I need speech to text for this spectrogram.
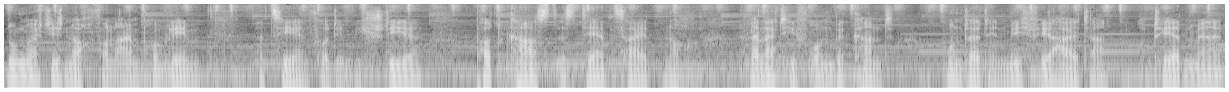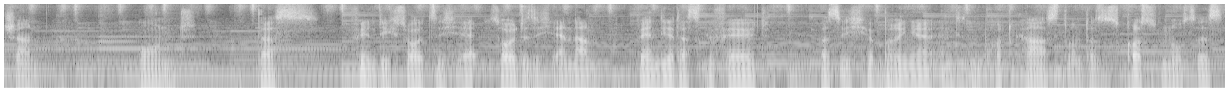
Nun möchte ich noch von einem Problem erzählen, vor dem ich stehe. Podcast ist derzeit noch relativ unbekannt unter den Milchviehhaltern und Herdenmanagern und das finde ich sollte sich, sollte sich ändern. Wenn dir das gefällt, was ich hier bringe in diesem Podcast und dass es kostenlos ist,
